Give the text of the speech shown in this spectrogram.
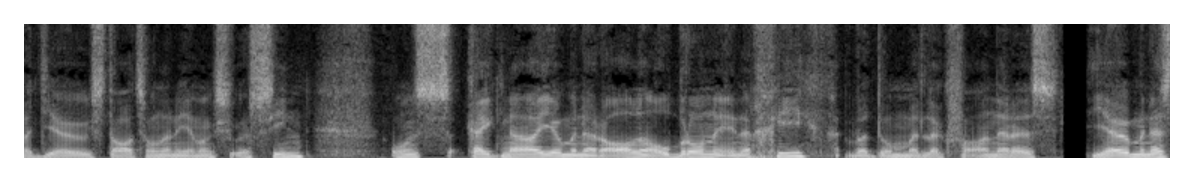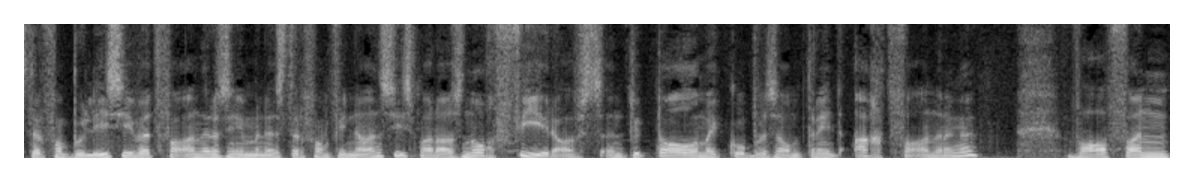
wat jou staatsondernemings oorsien. Ons kyk na jou minerale en hulpbronne energie wat onmiddellik verander is. Jou minister van polisie wat verander is en jou minister van finansies, maar daar's nog 4 afs in totaal in my kop is omtrent 8 veranderinge waarvan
